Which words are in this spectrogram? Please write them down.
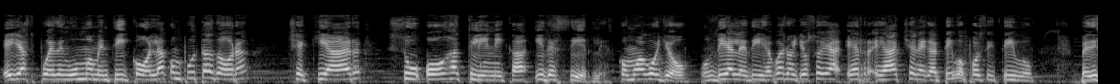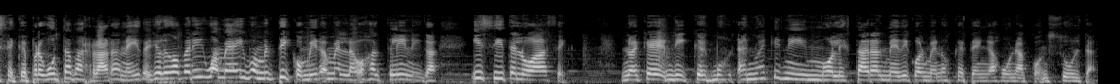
ellas pueden un momentico en la computadora chequear su hoja clínica y decirles, ¿cómo hago yo? Un día le dije, bueno, yo soy RH negativo positivo. Me dice, ¿qué pregunta más rara, Neida? Yo le digo, averíguame ahí un momentico, mírame en la hoja clínica. Y sí te lo hace no hay que ni que ah, no hay que ni molestar al médico al menos que tengas una consulta.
